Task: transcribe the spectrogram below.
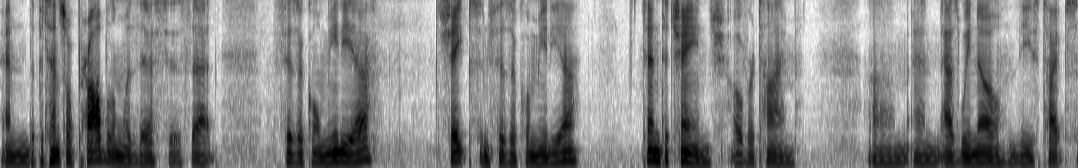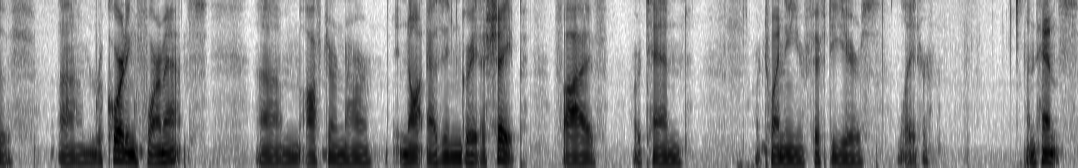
And the potential problem with this is that physical media, shapes in physical media, tend to change over time. Um, and as we know, these types of um, recording formats um, often are not as in great a shape five or 10 or 20 or 50 years later. And hence,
